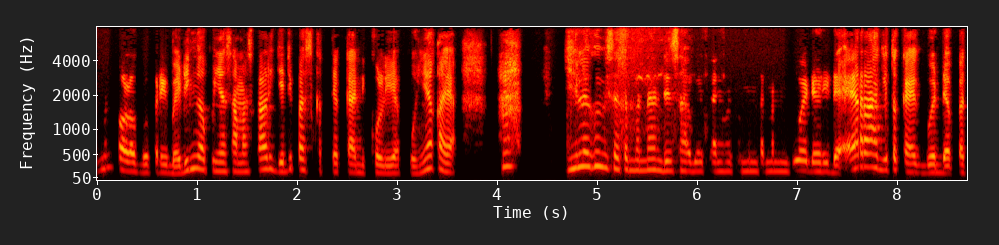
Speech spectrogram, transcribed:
cuman kalau gue pribadi nggak punya sama sekali jadi pas ketika di kuliah punya kayak hah gila gue bisa temenan deh sahabatan sama temen-temen gue dari daerah gitu kayak gue dapet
